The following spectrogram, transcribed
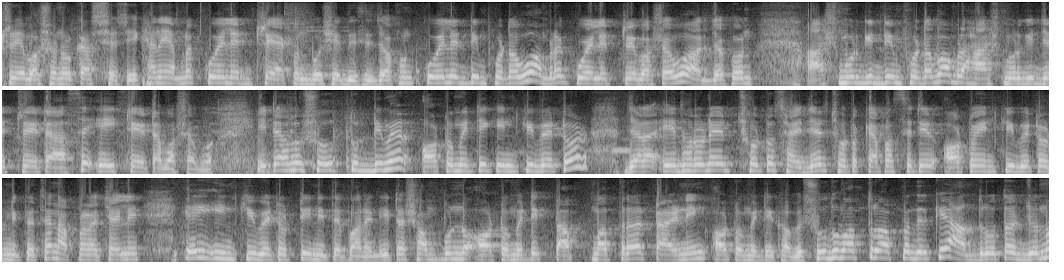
ট্রে বসানোর কাজ শেষ। এখানে আমরা কোয়েলের ট্রে এখন বসিয়ে দিয়েছি। যখন কোয়েলের ডিম ফোটাবো, আমরা কোয়েলের ট্রে বসাবো, আর যখন হাঁস মুরগির ডিম ফোটাবো, আমরা হাঁস মুরগির যে ট্রেটা আছে, এই ট্রেটা বসাবো। এটা হলো সত্তর ডিমের অটোমেটিক ইনকিউবেটর যারা এ ধরনের ছোট সাইজের ছোট ক্যাপাসিটির অটো ইনকিউবেটর নিতে চান, আপনারা চাইলে এই ইনকিউবেটরটি নিতে পারেন। এটা সম্পূর্ণ অটোমেটিক তাপমাত্রা টার্নিং অটোমেটিক হবে। শুধুমাত্র আপনাদেরকে আর্দ্রতার জন্য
